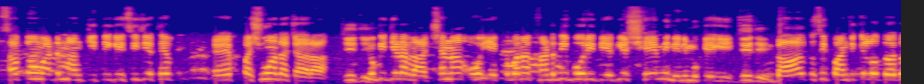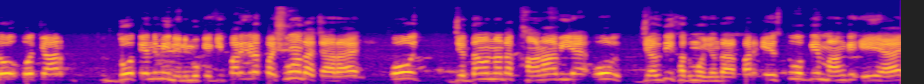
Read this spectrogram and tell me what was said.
ਸਭ ਤੋਂ ਵੱਧ ਮੰਗ ਕੀਤੀ ਗਈ ਸੀ ਜੀ ਇੱਥੇ ਪਸ਼ੂਆਂ ਦਾ ਚਾਰਾ। ਕਿਉਂਕਿ ਜਿਹੜਾ ਰਾਸ਼ਨ ਆ ਉਹ ਇੱਕ ਵਾਰ ਖੰਡ ਦੀ ਬੋਰੀ ਦੇ ਦਿਓ 6 ਮਹੀਨੇ ਨਹੀਂ ਮੁੱਕੇਗੀ। ਦਾਲ ਤੁਸੀਂ 5 ਕਿਲੋ ਦੇ ਦਿਓ ਉਹ 4 2-3 ਮਹੀਨੇ ਨਹੀਂ ਮੁੱਕੇਗੀ। ਪਰ ਜਿਹੜਾ ਪਸ਼ੂਆਂ ਦਾ ਚਾਰਾ ਹੈ ਉਹ ਜਿੱਦਾਂ ਉਹਨਾਂ ਦਾ ਖਾਣਾ ਵੀ ਹੈ ਉਹ ਜਲਦੀ ਖਤਮ ਹੋ ਜਾਂਦਾ। ਪਰ ਇਸ ਤੋਂ ਅੱਗੇ ਮੰਗ ਇਹ ਹੈ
